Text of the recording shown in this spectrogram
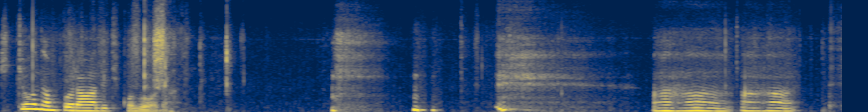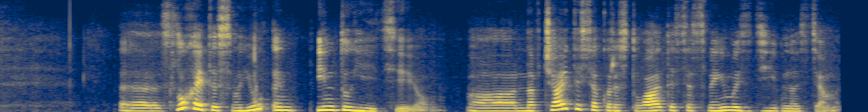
Що нам порадить колода? Ага, ага. Е, Слухайте свою інтуїцію. Навчайтеся користуватися своїми здібностями.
